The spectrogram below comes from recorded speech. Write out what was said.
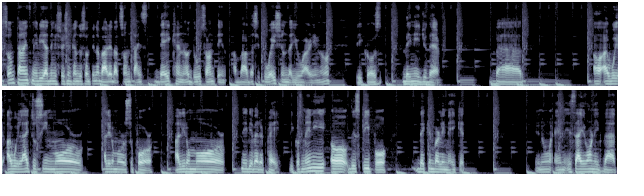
sometimes maybe administration can do something about it but sometimes they cannot do something about the situation that you are in you know because they need you there. But uh, I will I would like to see more a little more support a little more maybe a better pay because many of these people they can barely make it. You know, and it's ironic that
